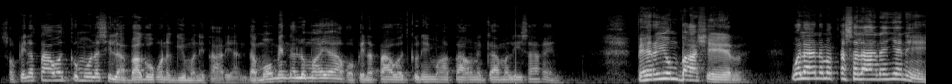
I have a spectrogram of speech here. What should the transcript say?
So pinatawad ko muna sila bago ko nag-humanitarian. The moment na lumaya ako, pinatawad ko na yung mga taong nagkamali sa akin. Pero yung basher, wala namang kasalanan yan eh.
